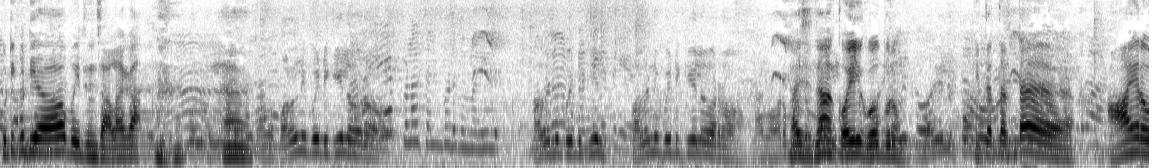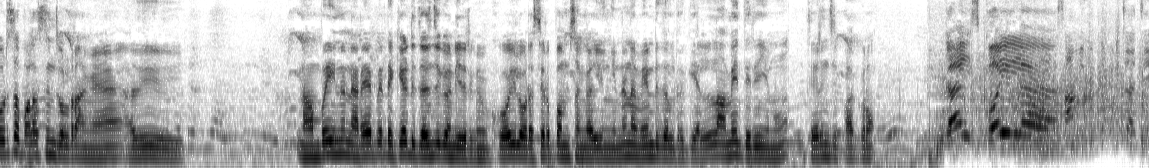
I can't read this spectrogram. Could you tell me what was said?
குட்டி குட்டியாக போயிட்டு இருந்துச்சு அழகா. பழனி போயிட்டு கீழே வரோம் பழனி போயிட்டு கீழே பழனி போயிட்டு கீழே வர்றோம். நாங்க வர guys, இதுதான் கோயில் கோபுரம். கிட்டத்தட்ட ஆயிரம் வருஷம் பழசுன்னு சொல்கிறாங்க அது நான் போய் இன்னும் நிறைய பேர்ட்ட கேட்டு தெரிஞ்சுக்க வேண்டியது இருக்கு. கோயிலோட சிறப்பம்சங்கள் இங்கே என்னென்ன வேண்டுதல் இருக்குது எல்லாமே தெரியணும். தெரிஞ்சு பார்க்குறோம் கைஸ் கோயிலில் சாமி கும்பிட்டு முடிச்சாச்சு.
